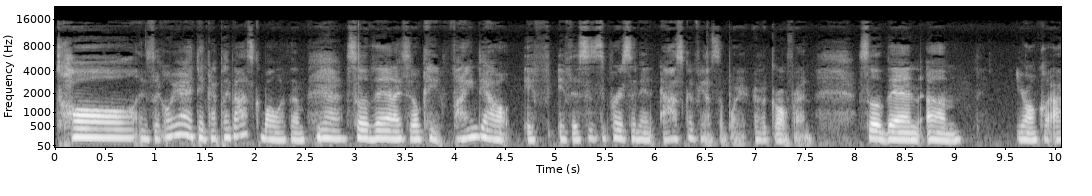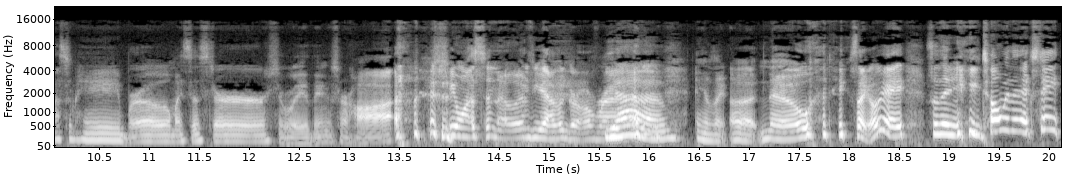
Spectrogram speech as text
tall. And he's like, "Oh yeah, I think I play basketball with him." yeah. So then I said, "Okay, find out if if this is the person and ask him if he has a boy or a girlfriend." So then um, your uncle asked him, "Hey, bro, my sister, she really thinks you're hot. she wants to know if you have a girlfriend." Yeah. And he was like, "Uh, no." he's like, "Okay." So then he told me the next day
